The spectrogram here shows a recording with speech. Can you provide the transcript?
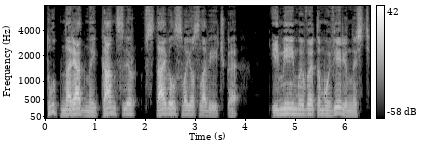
Тут нарядный канцлер вставил свое словечко. Имеем мы в этом уверенность,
